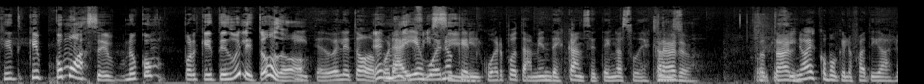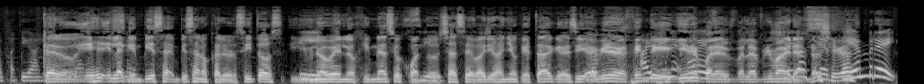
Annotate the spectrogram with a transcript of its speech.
¿Qué, qué, ¿Cómo hace? No, ¿Cómo? Porque te duele todo. Y te duele todo. Es por ahí es bueno que el cuerpo también descanse, tenga su descanso. Claro, Porque total. Si no es como que lo fatigás, lo fatigás. lo Claro, fatigás. es, es la que Sí. empieza, empiezan los calorcitos y, Y- uno ve en los gimnasios cuando Sí. ya hace varios años que está, que decía, ahí viene la gente Ahí que quiere para, decís, para la primavera. llega No llega, septiembre y,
